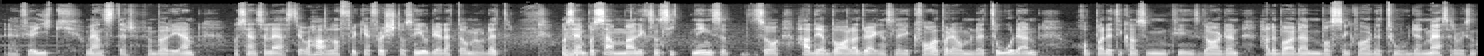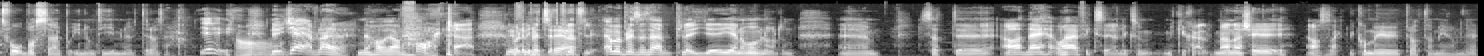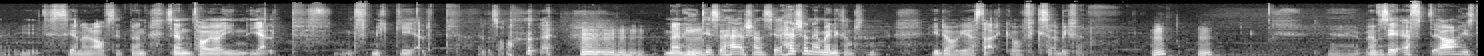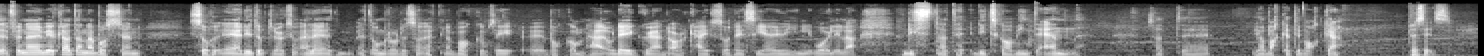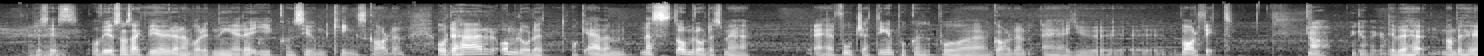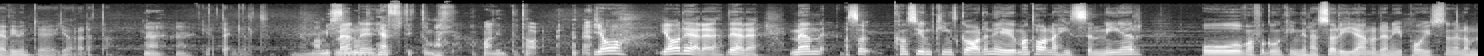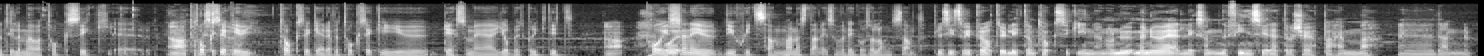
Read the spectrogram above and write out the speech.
Eh, för jag gick vänster från början. Och sen så läste jag, jaha, Lothric är först och sen gjorde jag detta området. Och mm. sen på samma liksom, sittning så, så hade jag bara Dragon Slayer kvar på det området. Tog den, hoppade till Consume Kings Garden, hade bara den bossen kvar där, tog den med. Så det var liksom två bossar på, inom tio minuter. Det var så här, yay! Oh. Nu jävlar, nu har jag fart här. och det plötsligt, det. plötsligt, ja, men plötsligt så här plöjer igenom områden. Um, så att, eh, ja, nej, och här fixar jag liksom mycket själv. Men annars är, ja som sagt, vi kommer ju prata mer om det i ett senare avsnitt. Men sen tar jag in hjälp, mycket hjälp, eller så. men mm. hittills så här, känns jag, här känner jag mig liksom, idag är jag stark och fixar biffen. Mm. Mm. Eh, men får se, efter, ja just det, för när vi har klarat den här bossen så är det ett uppdrag, som, eller ett, ett, område som öppnar bakom sig, eh, bakom här. Och det är Grand Archives och det ser jag ju i vår lilla lista att dit ska vi inte än. Så att eh, jag backar tillbaka. Precis. Precis. Och vi, som sagt, vi har ju redan varit nere i Consumed Kings Garden. Och det här området och även nästa område som är Eh, fortsättningen på, på eh, Garden är ju eh, valfritt. Ja, det kan jag tänka behö- man behöver ju inte göra detta, Nej, nej. helt enkelt. Man missar Men, någonting eh, häftigt om man, om man inte tar. Ja, ja det är det, det är det. Men alltså, Consumed Kings Garden är ju, man tar den här hissen ner och man får gå omkring den här sörjan och den är ju poison eller om det till och med var toxic. Eh, Ja, Toxic, toxic är ju, toxic är det, för toxic är ju det som är jobbigt på riktigt. Ja, Poison är ju, det är skitsamma nästan liksom, för det går så långsamt. precis. Vi pratade ju lite om Toxic innan. Och nu, men nu är det liksom, nu finns ju detta att köpa hemma. Eh, den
